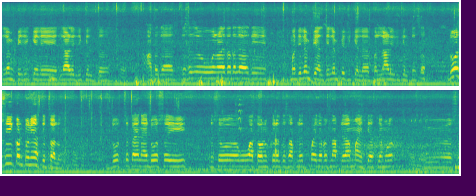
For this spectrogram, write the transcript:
लंपीची केली लाळीजी केलं आता त्या जसं उन्हाळ्यात आता ते मध्ये लंपी आली ती लंपीची केलं पण लाळीची केलं तसं डोसही कंटिन्यू असते चालू. डोसचं काय नाही डोसही जसं वातावरण करत तसं आपल्या पहिल्यापासून आपल्याला माहिती असल्यामुळं अं,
